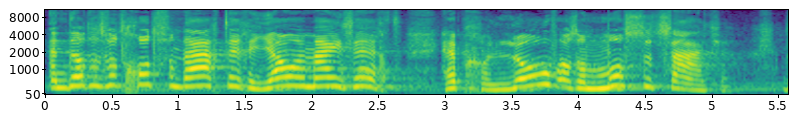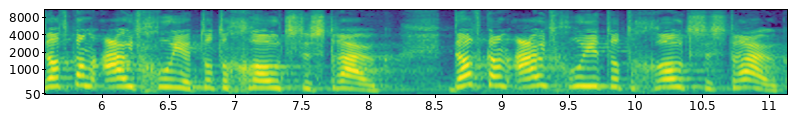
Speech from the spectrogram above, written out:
En dat is wat God vandaag tegen jou en mij zegt. Heb geloof als een mosterdzaadje. Dat kan uitgroeien tot de grootste struik. Dat kan uitgroeien tot de grootste struik.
